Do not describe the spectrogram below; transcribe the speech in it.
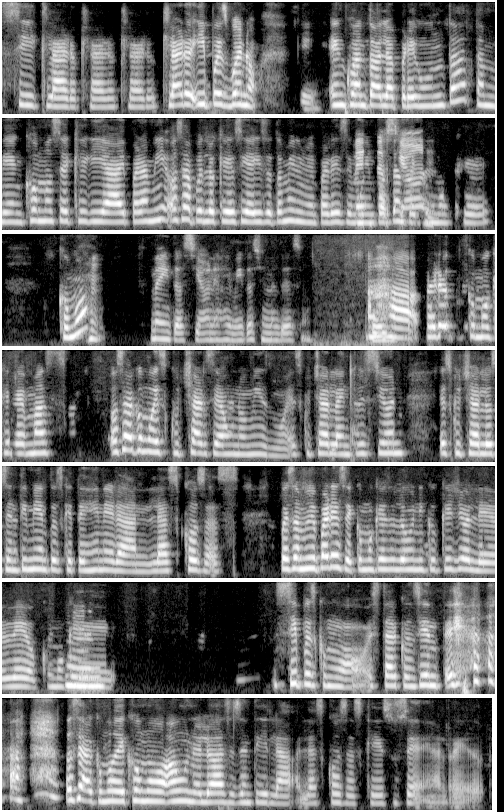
Sí, claro, claro, claro, claro. Y pues bueno, en cuanto a la pregunta, también cómo sé qué guía hay para mí, o sea, pues lo que decía Isa también me parece muy importante, como que, ¿cómo? meditaciones, hay meditaciones de eso. Ajá, pero como que más, o sea, como escucharse a uno mismo, escuchar la intuición, escuchar los sentimientos que te generan las cosas. Pues a mí me parece como que eso es lo único que yo le veo, como que... Sí, pues como estar consciente, o sea, como de cómo a uno lo hace sentir las cosas que suceden alrededor.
